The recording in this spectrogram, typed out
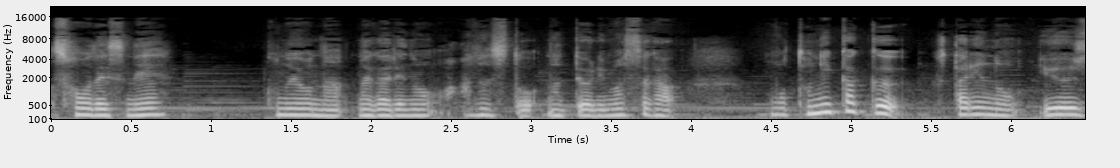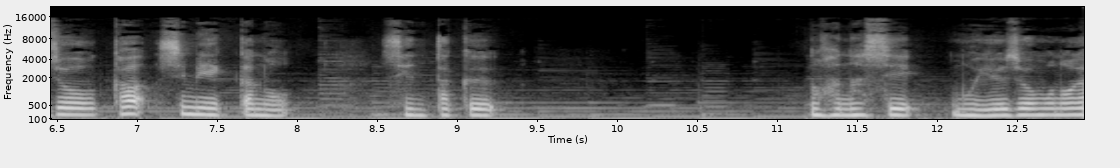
うそうですね。このような流れの話となっておりますがもうとにかく2人の友情か使命かの選択の話もう友情物語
